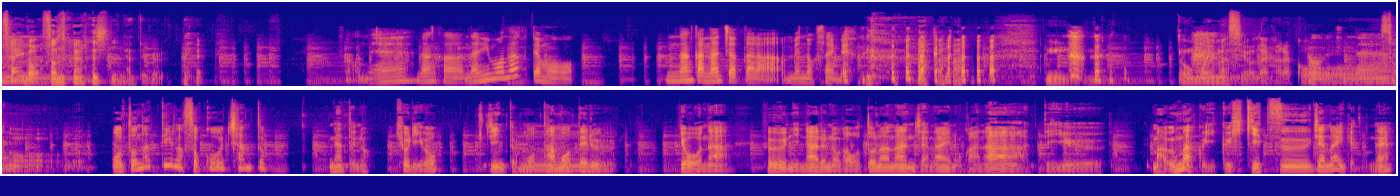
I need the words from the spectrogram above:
最後はそんな話になってくるね。そうね。なんか何もなくても、なんかなっちゃったらめんどくさい んだよね。うん。と思いますよ。だからこう、そねその、大人っていうのはそこをちゃんと、なんていうの？距離をきちんとも保てるような風になるのが大人なんじゃないのかなっていう、まあうまくいく秘訣じゃないけどね。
